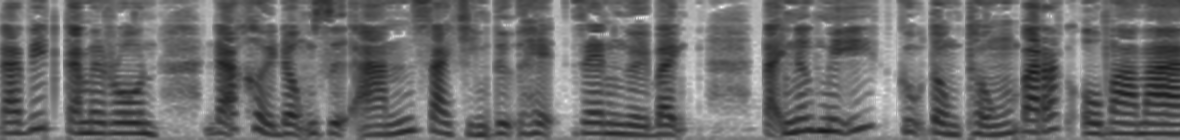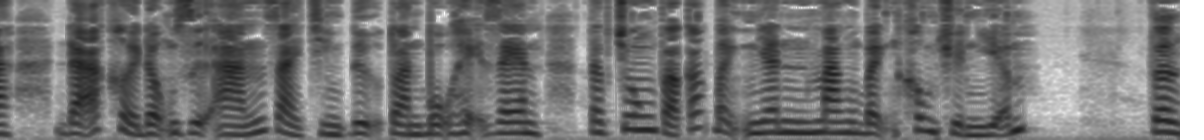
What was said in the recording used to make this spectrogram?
David Cameron đã khởi động dự án giải trình tự hệ gen người bệnh. Tại nước Mỹ, cựu Tổng thống Barack Obama đã khởi động dự án giải trình tự toàn bộ hệ gen, tập trung vào các bệnh nhân mang bệnh không truyền nhiễm. Vâng,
